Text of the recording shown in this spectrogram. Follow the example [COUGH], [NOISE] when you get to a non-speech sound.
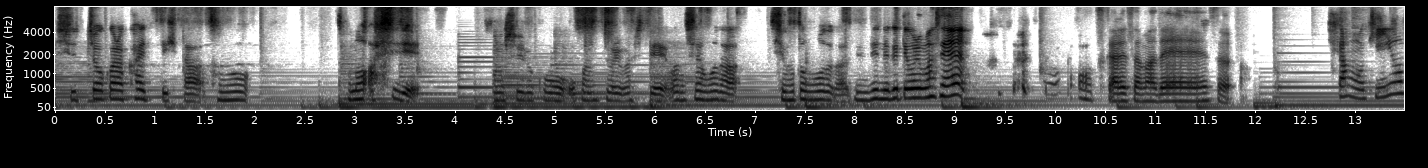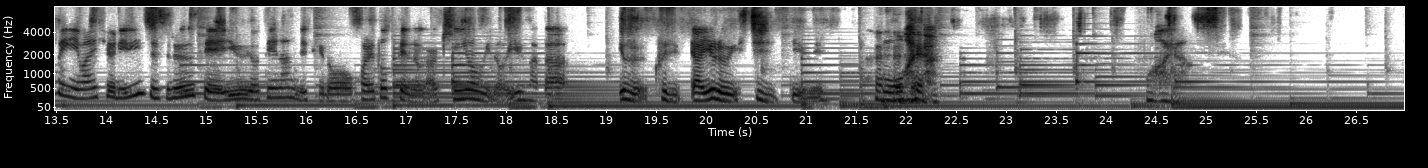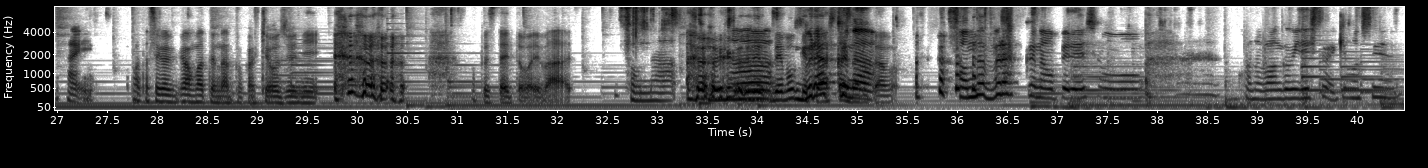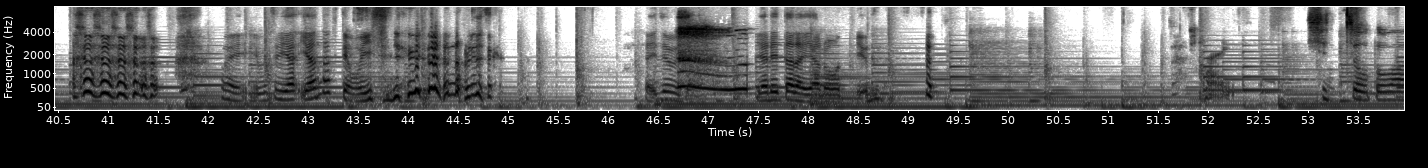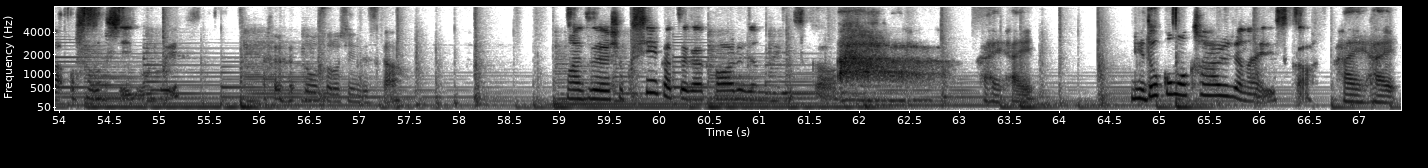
出張から帰ってきたそのその足でこの収録を行っておりまして私はまだ仕事モードが全然抜けておりませんお疲れ様です。しかも金曜日に毎週リリースするっていう予定なんですけどこれ撮ってるのが金曜日の夕方夜9時あ夜7時っていうねもはやもはやはい私が頑張ってなんとか今日中に [LAUGHS] 落としたいと思います。そんな [LAUGHS] そんなブラックなかそんなブラックなオペレーションをこの番組でしてはいけません。も [LAUGHS] はい、別にややんなくてもいいしね。大丈夫だよ。やれたらやろうっていう。出張とは恐ろしいものです。[LAUGHS] どう恐ろしいんですか？まず食生活が変わるじゃないですか。ああ、はいはい。寝床も変わるじゃないですか。はいはい。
